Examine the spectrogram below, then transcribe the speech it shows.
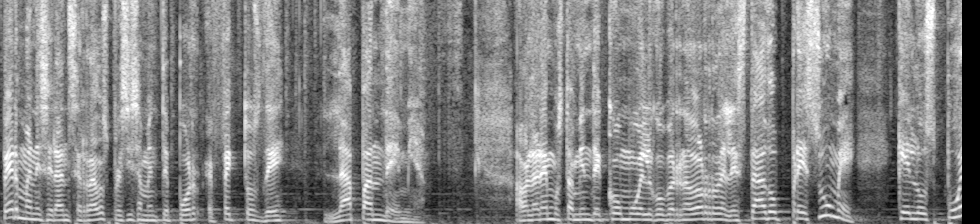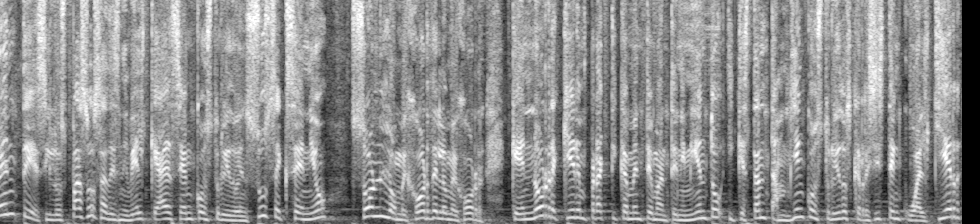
permanecerán cerrados precisamente por efectos de la pandemia. Hablaremos también de cómo el gobernador del estado presume que los puentes y los pasos a desnivel que se han construido en su sexenio son lo mejor de lo mejor, que no requieren prácticamente mantenimiento y que están tan bien construidos que resisten cualquier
